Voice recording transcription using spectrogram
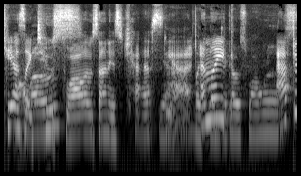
He has like two swallows. swallows on his chest. Yeah. like and like swallows. after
